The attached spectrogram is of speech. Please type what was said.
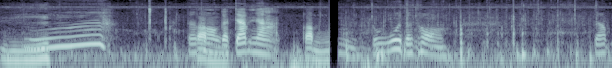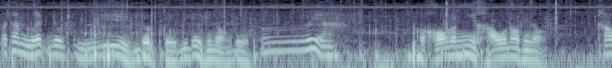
อื้อตาทองกับจับหยากกำอืมโอ้ยตาทอง จับประทันเมือดอยู่นี่โดนเติมด้วยพี่น้องเด้อเอ้ยอะก็ของมันมีเขาเนาะพี่น้องเขา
